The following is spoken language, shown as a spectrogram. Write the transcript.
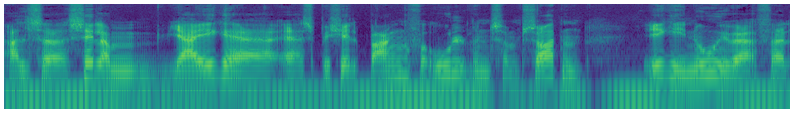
Altså, selvom jeg ikke er, er specielt bange for ulven som sådan, ikke endnu i hvert fald,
